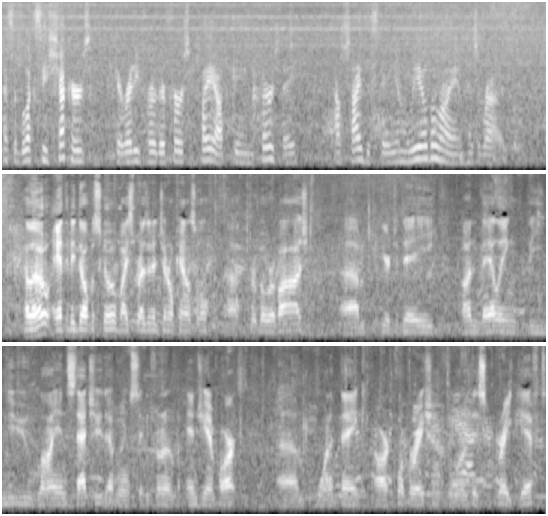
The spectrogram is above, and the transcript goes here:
As the Biloxi Shuckers get ready for their first playoff game Thursday, outside the stadium, Leo the Lion has arrived. Hello, Anthony Delvasco, Vice President, General Counsel uh, for Beau Rivage. Um, here today unveiling the new lion statue that will sit in front of MGM Park. Um, want to thank our corporation for this great gift.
